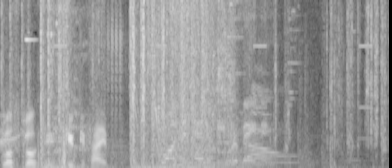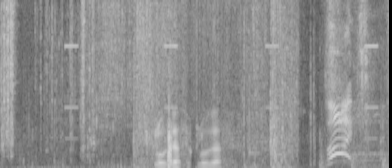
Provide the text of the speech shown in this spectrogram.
Close close this fifty five One enemy remaining. Close আছে ক্লোজ আছে Boy! I'm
